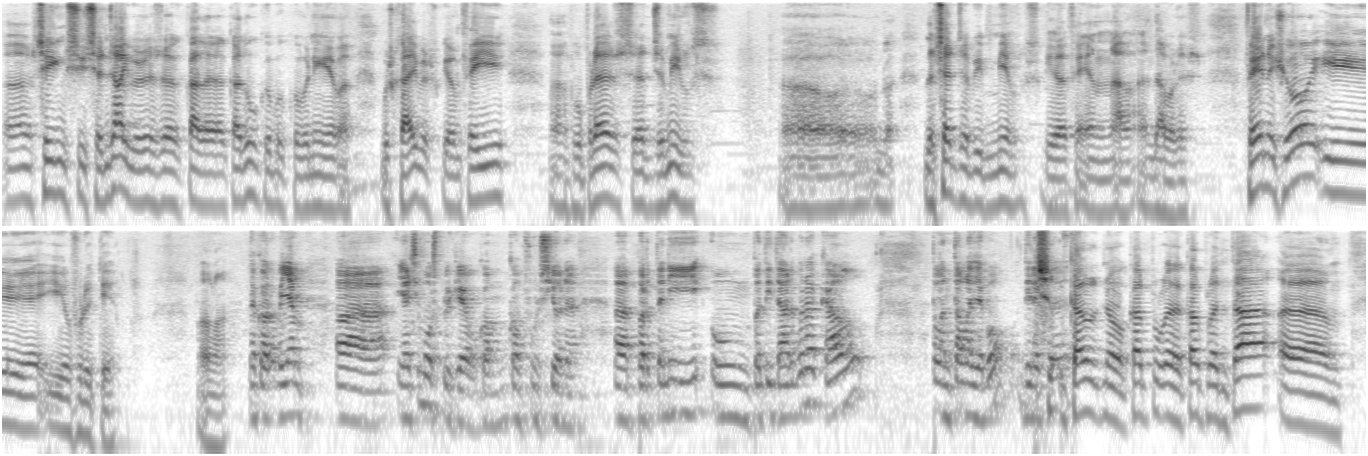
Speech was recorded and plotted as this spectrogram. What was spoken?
eh, 5 600 aigües a cada, cada un que, que venia a buscar aigües, perquè en feia eh, popres 16.000, eh, de, de 16 a 20.000 que feien a- d'arbres. Feien això i, i el fruiter. Voilà. D'acord, veiem, uh, ja si m'ho expliqueu com, com funciona. Uh, per tenir un petit arbre cal plantar la llavor directe? Cal, no, cal, pl- cal plantar... Eh,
